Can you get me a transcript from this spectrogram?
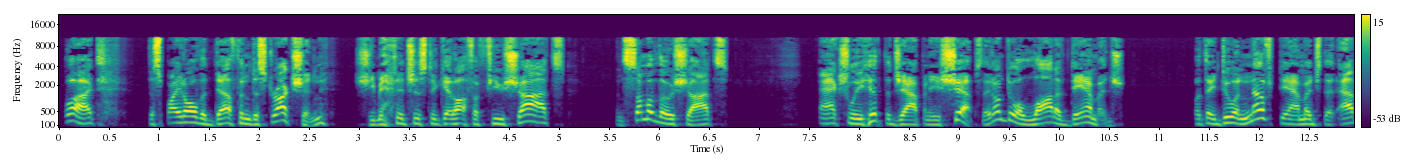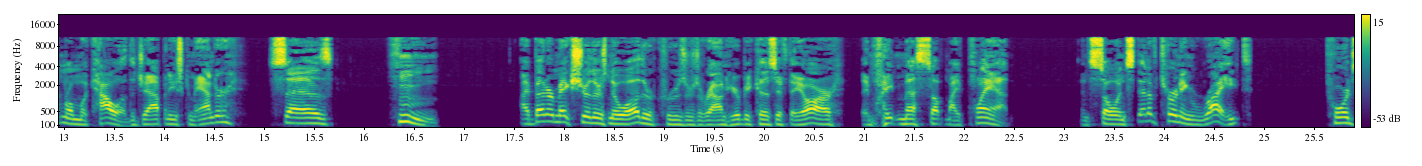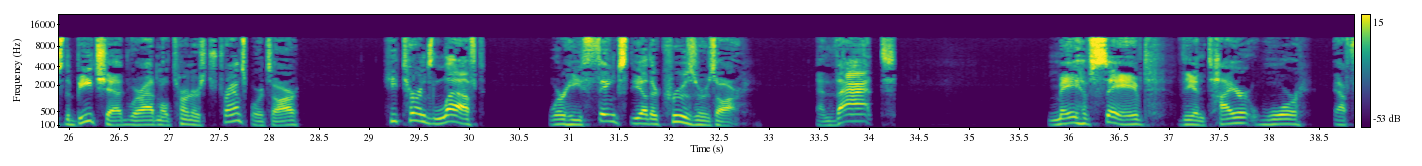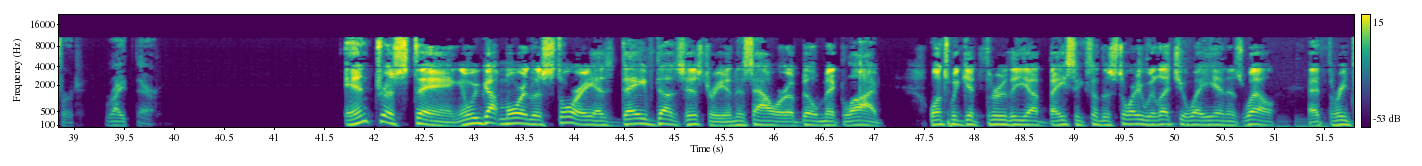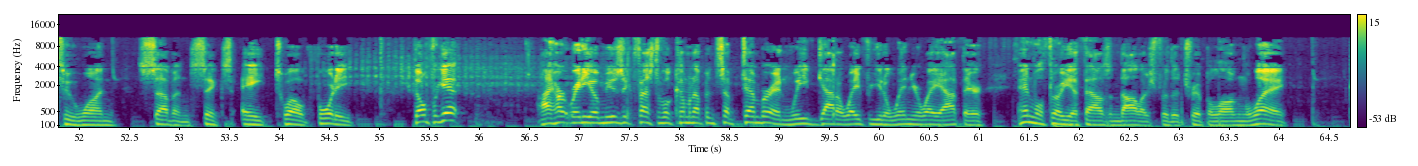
But despite all the death and destruction, she manages to get off a few shots. And some of those shots actually hit the Japanese ships. They don't do a lot of damage, but they do enough damage that Admiral Mikawa, the Japanese commander, says, hmm, I better make sure there's no other cruisers around here because if they are, they might mess up my plan. And so instead of turning right towards the beachhead where Admiral Turner's transports are, he turns left where he thinks the other cruisers are. And that may have saved the entire war effort right there. Interesting. And we've got more of the story as Dave does history in this hour of Bill Mick Live. Once we get through the uh, basics of the story, we let you weigh in as well at 321 768 1240. Don't forget, iHeartRadio Music Festival coming up in September, and we've got a way for you to win your way out there, and we'll throw you a $1,000 for the trip along the way.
